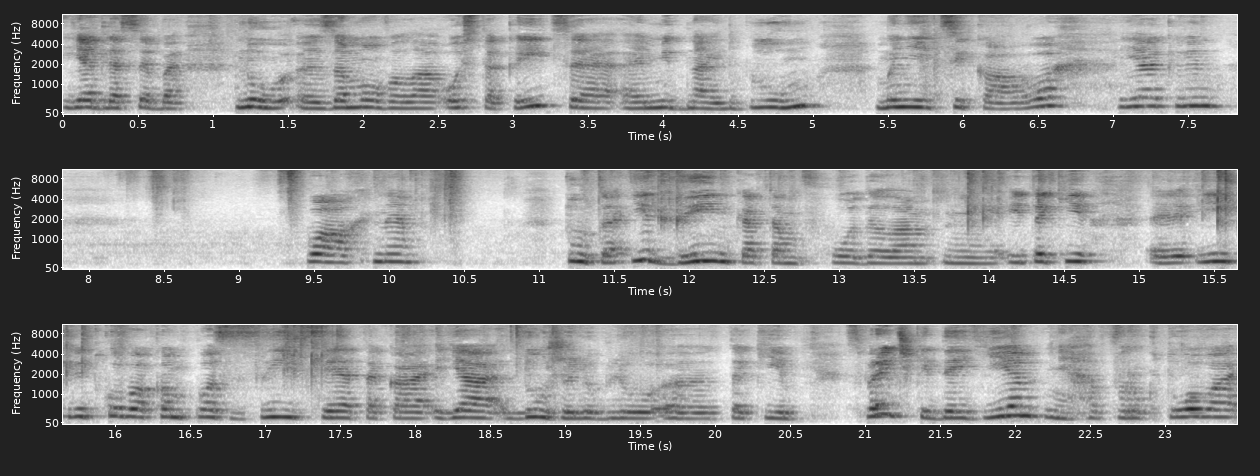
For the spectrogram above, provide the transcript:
Я для себе ну, замовила ось такий, це Midnight Bloom. Мені цікаво, як він пахне. Тут і динька там входила, і такі, е, і квіткова композиція така. Я дуже люблю е, такі спрички, де є фруктова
